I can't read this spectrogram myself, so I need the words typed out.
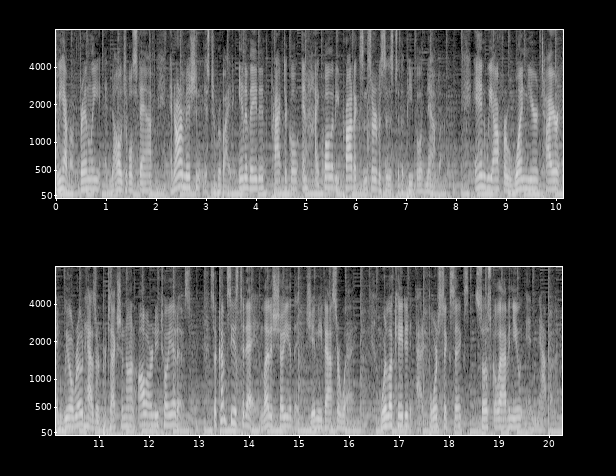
We have a friendly and knowledgeable staff, and our mission is to provide innovative, practical, and high quality products and services to the people of Napa. And we offer one year tire and wheel road hazard protection on all our new Toyotas. So come see us today and let us show you the Jimmy Vasser way. We're located at 466 Soscol Avenue in Napa.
